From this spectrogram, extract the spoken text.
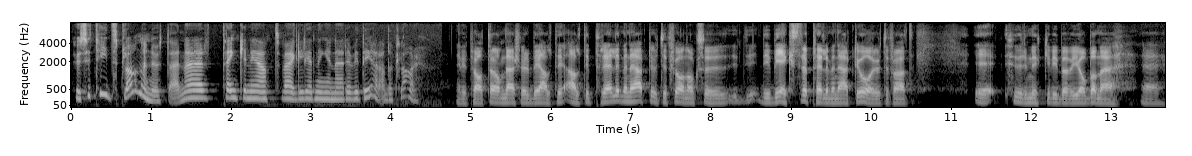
Hur ser tidsplanen ut där? När tänker ni att vägledningen är reviderad och klar? När vi pratar om det här så blir det alltid, alltid preliminärt utifrån också. Det blir extra preliminärt i år utifrån att eh, hur mycket vi behöver jobba med eh,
